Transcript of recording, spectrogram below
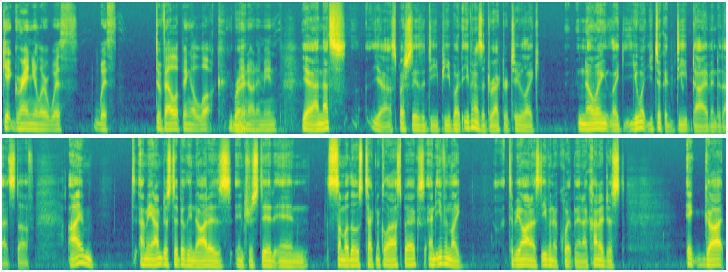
get granular with with developing a look. Right. You know what I mean? Yeah, and that's yeah, especially as a DP, but even as a director too. Like knowing, like you went, you took a deep dive into that stuff. I'm, I mean, I'm just typically not as interested in some of those technical aspects, and even like, to be honest, even equipment. I kind of just it got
